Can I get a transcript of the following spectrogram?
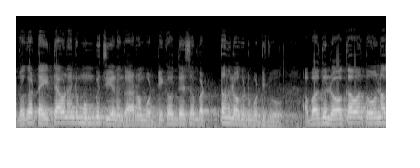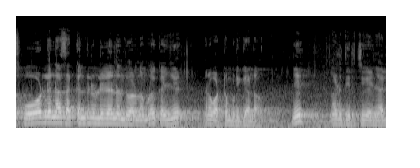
ഇതൊക്കെ ടൈറ്റ് ആവണതിന്റെ മുമ്പ് ചെയ്യണം. കാരണം പൊട്ടിക്ക ഉദ്ദേശം പെട്ടെന്ന് ലോക്കിട്ട് പൊട്ടിച്ച് പോകും. അപ്പോൾ അത് ലോക്കാവാൻ തോന്നുന്ന സ്പോട്ടിൽ തന്നെ ആ സെക്കൻഡിനുള്ളിൽ തന്നെ എന്ത് വേണം? നമ്മൾ കൈ ഇങ്ങനെ വട്ടം പിടിക്കാണ്ടാവും. ഇനി അങ്ങോട്ട് തിരിച്ചു കഴിഞ്ഞാൽ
